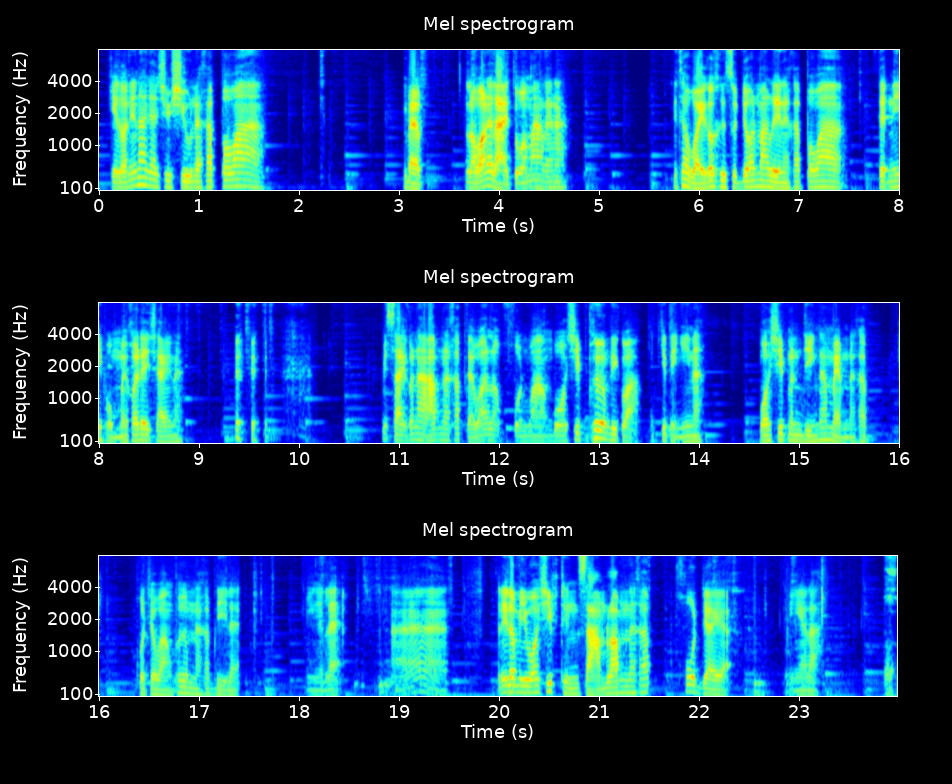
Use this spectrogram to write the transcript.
โอเคตอนนี้น่าจะชิวๆนะครับ เพราะว่า แบบเราว่าได้หลายตัวมากแล้วนะนี่ถ้าไหวก็คือสุดยอดมากเลยนะครับ เพราะว่าเซตนี้ผมไม่ค่อยได้ใช้นะมิสไซล์ก็น่าอัพนะครับ แต่ว่าเราควรวางวอชิปเพิ่มดีกว่า คิดอย่างนี้นะวอชิปมันยิงทั้งแมปนะครับควรจะวางเพิ่มนะครับดีแล้วมีเงินแล้วอ่าตอนนี้เรามีวอชิปถึงสามลำนะครับ โคตรใหญ่อะเป็นไงล่ะ โห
